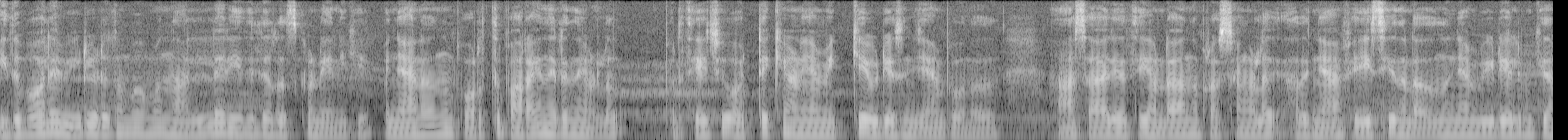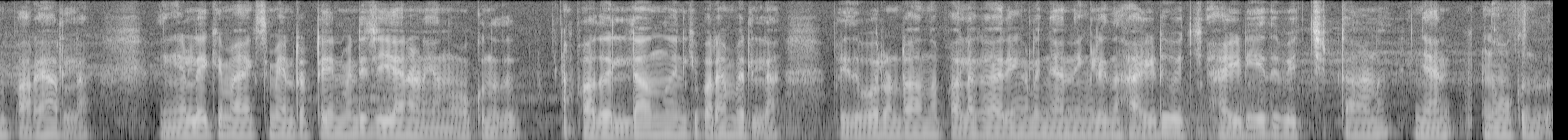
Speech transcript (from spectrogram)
ഇതുപോലെ വീഡിയോ എടുക്കാൻ പോകുമ്പോൾ നല്ല രീതിയിൽ റിസ്ക് ഉണ്ട് എനിക്ക്. അപ്പം ഞാനതൊന്നും പുറത്ത് പറയുന്നില്ലെന്നേ ഉള്ളൂ. പ്രത്യേകിച്ച് ഒറ്റയ്ക്കാണ് ഞാൻ മിക്ക വീഡിയോസും ചെയ്യാൻ പോകുന്നത്. ആ സാഹചര്യത്തിൽ ഉണ്ടാകുന്ന പ്രശ്നങ്ങൾ അത് ഞാൻ ഫേസ് ചെയ്യുന്നുണ്ട്. അതൊന്നും ഞാൻ വീഡിയോയിൽ മിക്കതും പറയാറില്ല. നിങ്ങളിലേക്ക് മാക്സിമം എന്റർടൈൻമെന്റ് ചെയ്യാനാണ് ഞാൻ നോക്കുന്നത്. അപ്പോൾ അതെല്ലാം ഒന്നും എനിക്ക് പറയാൻ പറ്റില്ല. അപ്പോൾ ഇതുപോലെ ഉണ്ടാകുന്ന പല കാര്യങ്ങളും ഞാൻ നിങ്ങളിൽ നിന്ന് ഹൈഡ് വെച്ച് ഹൈഡ് ചെയ്ത് വെച്ചിട്ടാണ് ഞാൻ നോക്കുന്നത്.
